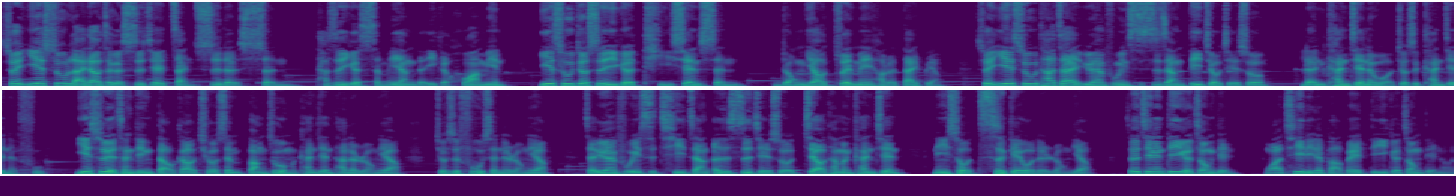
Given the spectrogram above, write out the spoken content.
所以耶稣来到这个世界展示的神，他是一个什么样的一个画面？耶稣就是一个体现神荣耀最美好的代表。所以耶稣他在约翰福音十四章第九节说。人看见了我，就是看见了父。耶稣也曾经祷告，求神帮助我们看见他的荣耀，就是父神的荣耀。在约翰福音十七章二十四节说：“叫他们看见你所赐给我的荣耀。”这是今天第一个重点。瓦器里的宝贝，第一个重点哦，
